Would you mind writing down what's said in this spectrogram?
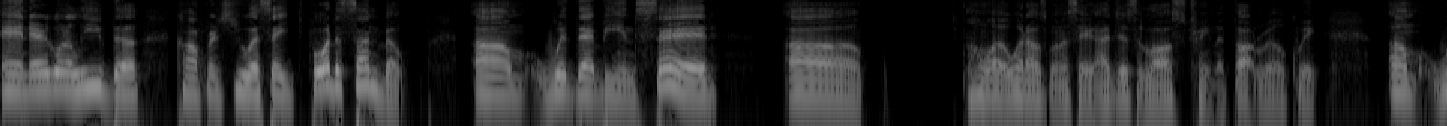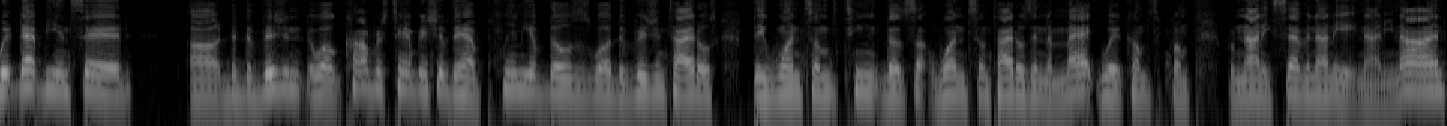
and they're going to leave the Conference USA for the Sun Belt. Um, with that being said, uh, what, what I was going to say, I just lost train of thought real quick. Um, with that being said, uh, the division, well, conference championship, they have plenty of those as well. Division titles, they won some team, the won some titles in the MAC where it comes from from 97, 98, 99,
